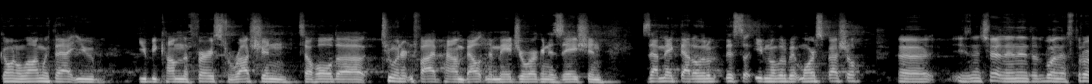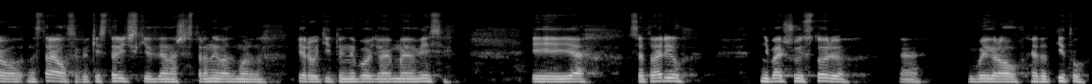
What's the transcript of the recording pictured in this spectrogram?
Going along with that, you you become the first Russian to hold a 205 pound belt in a major organization. Does that make that a little this even a little bit more special? Э, Изначально на этот бой настроил, настраивался как исторический для нашей страны, возможно. Первый титульный бой в моем весе. И я сотворил небольшую историю, э, выиграл этот титул.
